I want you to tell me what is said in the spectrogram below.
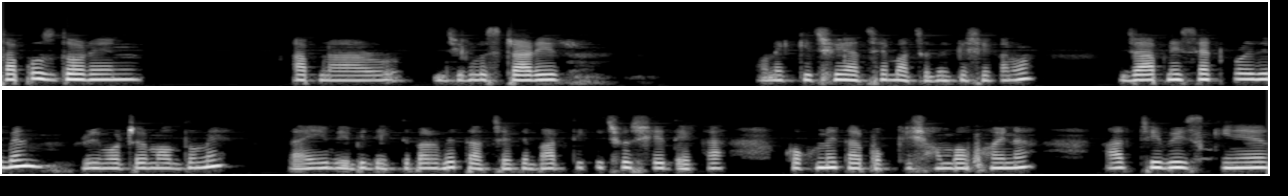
সাপোজ ধরেন আপনার যেগুলো স্টাডির অনেক কিছুই আছে বাচ্চাদেরকে শেখানোর যা আপনি সেট করে দিবেন রিমোটের মাধ্যমে, তাই বেবি দেখতে পারবে, তার চাইতে বাড়তি কিছু সে দেখা কখনোই তার পক্ষে সম্ভব হয় না। আর টিভির স্ক্রিনের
